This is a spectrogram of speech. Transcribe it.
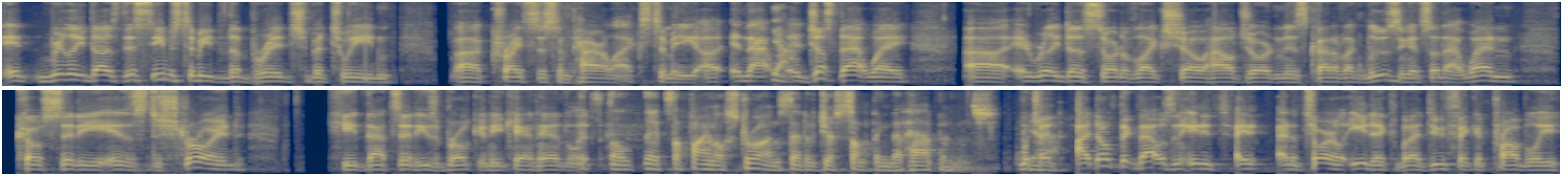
it really does this seems to be the bridge between uh crisis and parallax to me. Uh in that Yeah. just that way uh it really does sort of like show how jordan is kind of like losing it so that when coast city is destroyed he that's it he's broken he can't handle it It's the it's the final straw instead of just something that happens. which yeah. I, I don't think that was an edit, editorial edict, but I do think it probably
